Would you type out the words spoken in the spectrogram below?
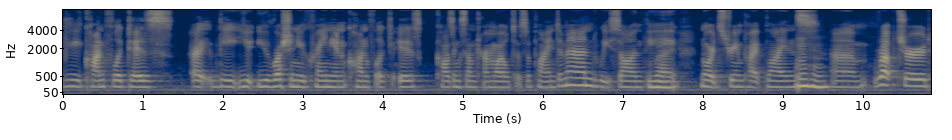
the conflict is. Uh, the U- U- Russian-Ukrainian conflict is causing some turmoil to supply and demand. We saw the right. Nord Stream pipelines mm-hmm. um, ruptured.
